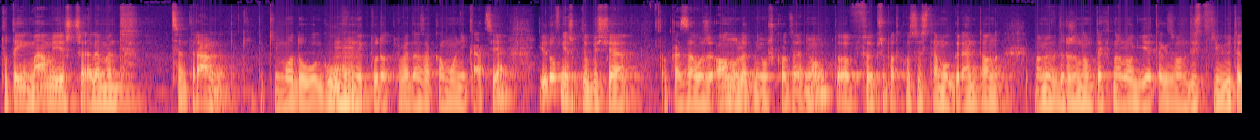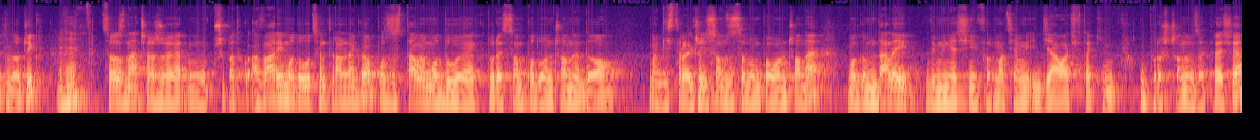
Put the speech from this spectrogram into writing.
Tutaj mamy jeszcze element centralny, taki, taki moduł główny, który odpowiada za komunikację. I również gdyby się okazało, że on ulegnie uszkodzeniu, to w przypadku systemu Grenton mamy wdrożoną technologię tak zwaną Distributed Logic, co oznacza, że w przypadku awarii modułu centralnego pozostałe moduły, które są podłączone do magistrali, czyli są ze sobą połączone, mogą dalej wymieniać się informacjami i działać w takim uproszczonym zakresie,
